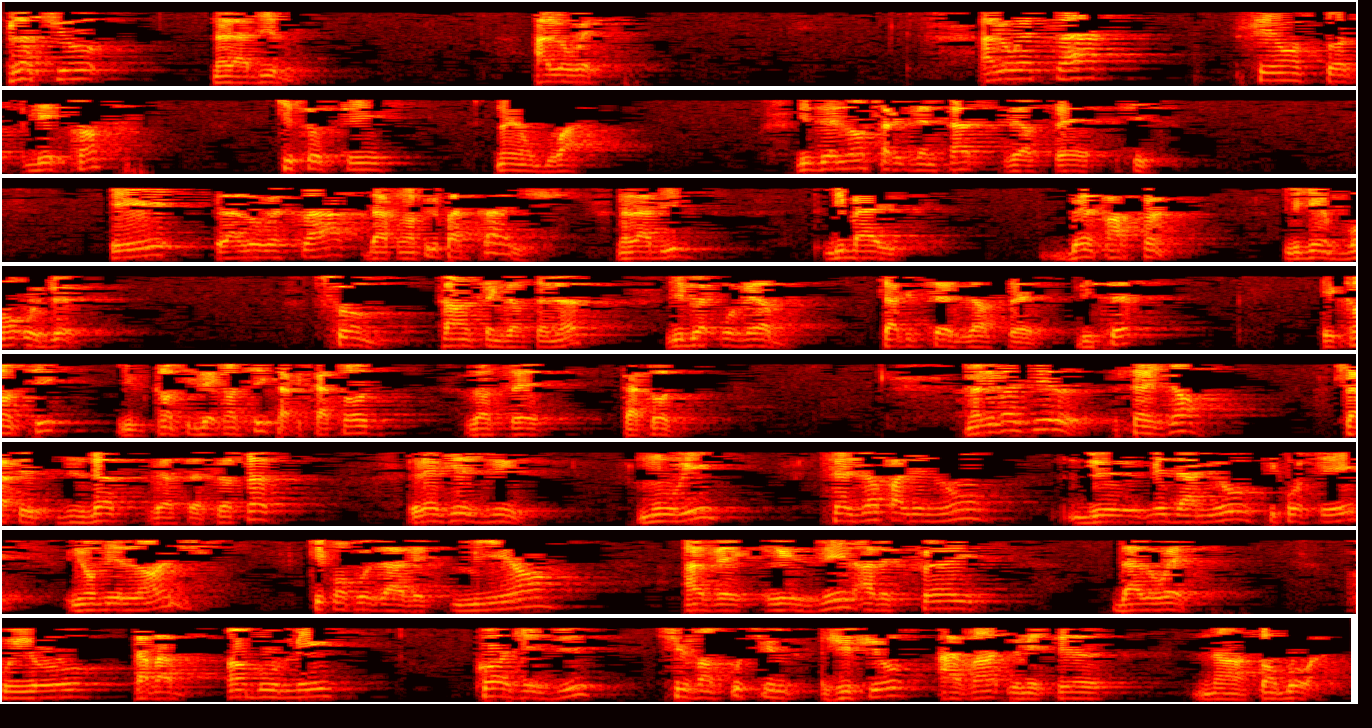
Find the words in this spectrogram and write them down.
plantio dans la Bible. À l'ouest. À l'ouest là, c'est une sorte d'essence qui sortit dans un bois. Libéron chapitre 24, verset 6. Et la l'ouest là, d'après un le passage dans la Bible, il bail bel parfum, a un bon odeur. Somme 45, verset 9, livre Proverbe, chapitre 7, verset 17, et Cantique, livre Cantique des chapitre 14, verset 14. Dans l'évangile Saint-Jean, chapitre 19, verset 39, les Jésus mourit, Saint-Jean parlait nous de médaillons qui portaient un mélange qui est composé avec mian, avec résine, avec feuilles d'aloès, pour capable embaumer corps Jésus suivant coutume juifio avant de mettre dans son bois.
